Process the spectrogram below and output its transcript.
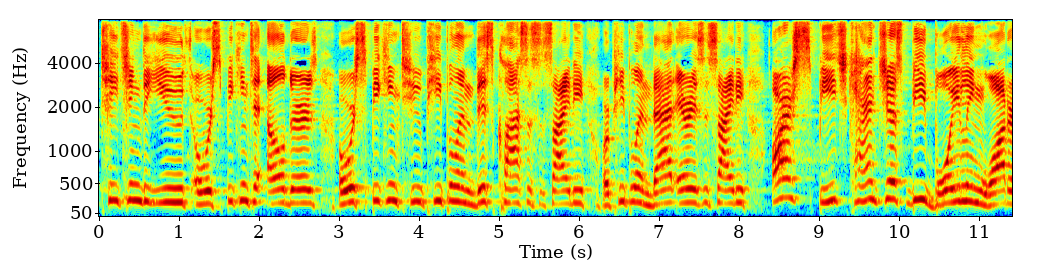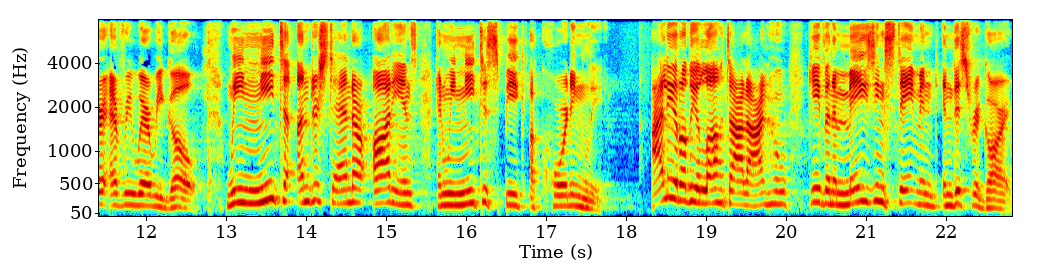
teaching the youth or we're speaking to elders or we're speaking to people in this class of society or people in that area of society, our speech can't just be boiling water everywhere we go. We need to understand our audience and we need to speak accordingly. Ali radiallahu ta'ala anhu gave an amazing statement in this regard.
